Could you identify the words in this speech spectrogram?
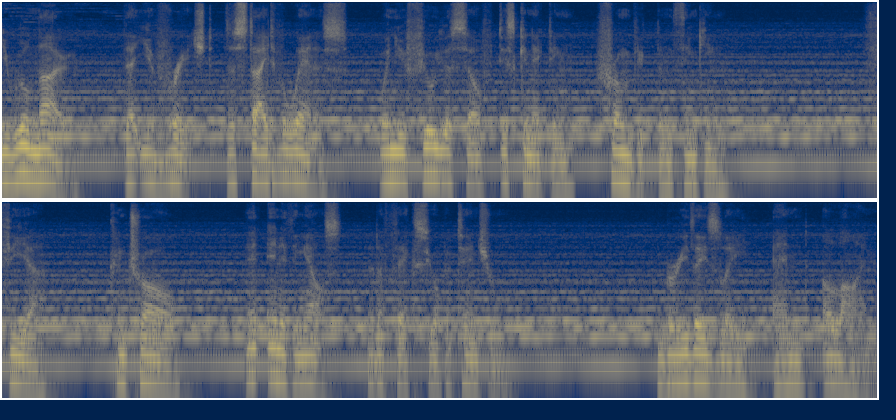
You will know that you've reached the state of awareness when you feel yourself disconnecting from victim thinking, fear, control, and anything else that affects your potential. Breathe easily and align.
